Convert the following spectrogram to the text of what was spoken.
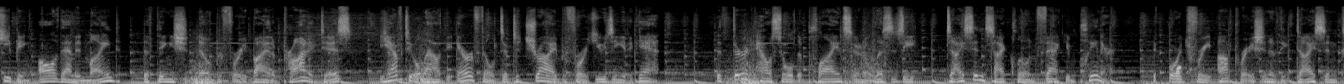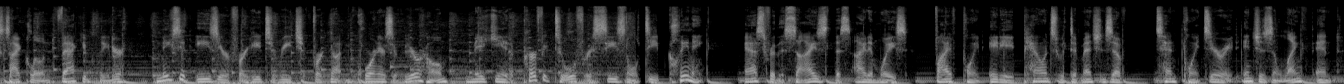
Keeping all of that in mind, the thing you should know before you buy the product is you have to allow the air filter to dry before using it again. The third household appliance on our list is the Dyson Cyclone Vacuum Cleaner. The cord-free operation of the Dyson Cyclone Vacuum Cleaner makes it easier for you to reach forgotten corners of your home, making it a perfect tool for seasonal deep cleaning. As for the size, this item weighs 5.88 pounds with dimensions of 10.08 inches in length and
